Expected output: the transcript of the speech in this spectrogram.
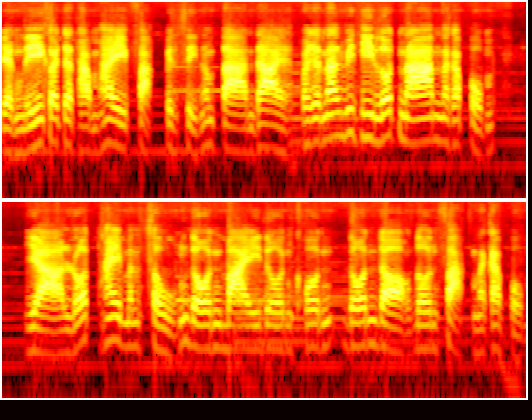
อย่างนี้ก็จะทำให้ฝักเป็นสีน้ำตาลได้ เพราะฉะนั้นวิธีลดน้ำนะครับผมอย่าลดให้มันสูงโดนใบโดนคนโดนดอกโดนฝักนะครับผม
